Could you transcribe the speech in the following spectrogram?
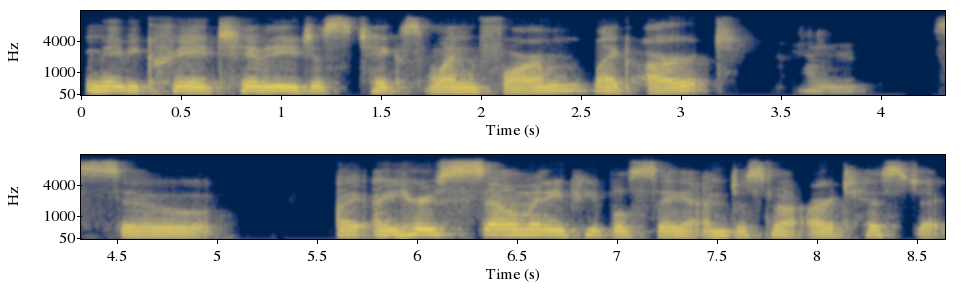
maybe creativity just takes one form, like art. Mm. So I, I hear so many people say, I'm just not artistic.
